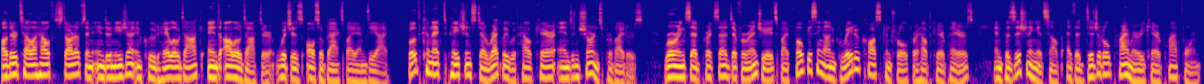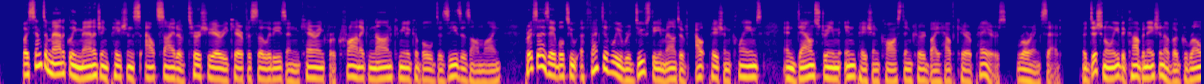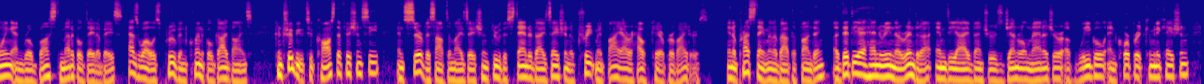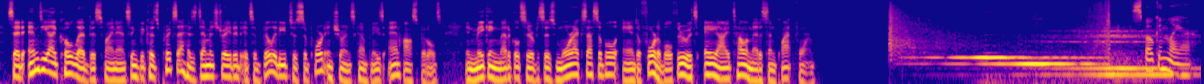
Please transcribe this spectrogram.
Other telehealth startups in Indonesia include HaloDoc and Alodokter, which is also backed by MDI. Both connect patients directly with healthcare and insurance providers. Roring said Prixa differentiates by focusing on greater cost control for healthcare payers and positioning itself as a digital primary care platform. By symptomatically managing patients outside of tertiary care facilities and caring for chronic non communicable diseases online, Prixa is able to effectively reduce the amount of outpatient claims and downstream inpatient cost incurred by healthcare payers, Roring said. Additionally, the combination of a growing and robust medical database, as well as proven clinical guidelines, contribute to cost efficiency and service optimization through the standardization of treatment by our healthcare providers. In a press statement about the funding, Aditya Henry Narendra, MDI Ventures General Manager of Legal and Corporate Communication, said MDI co led this financing because Prixa has demonstrated its ability to support insurance companies and hospitals in making medical services more accessible and affordable through its AI telemedicine platform. Spoken Layer.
